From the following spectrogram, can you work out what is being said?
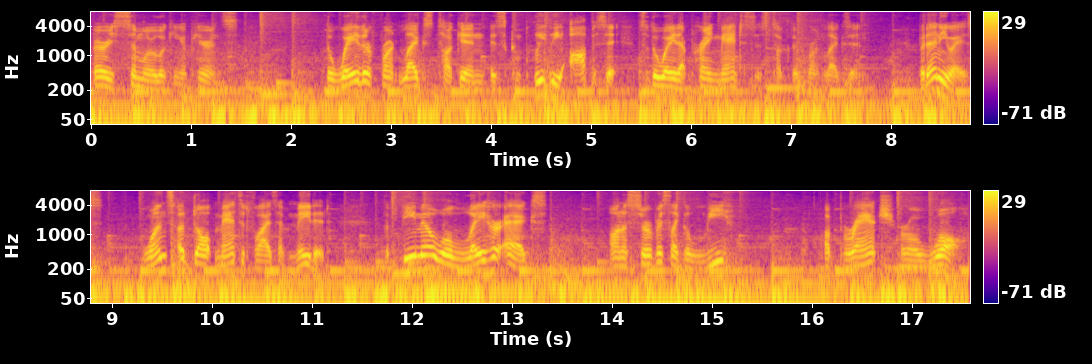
very similar looking appearance. The way their front legs tuck in is completely opposite to the way that praying mantises tuck their front legs in. But anyways, once adult mantid flies have mated, the female will lay her eggs on a surface like a leaf, a branch, or a wall.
